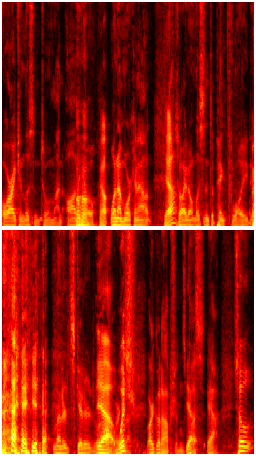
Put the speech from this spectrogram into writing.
or I can listen to them on audio Uh-huh. Yep. when I'm working out. Yeah. So I don't listen to Pink Floyd, yeah. Lynyrd Skynyrd. Yeah, which are good options. but- yes, yeah. So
